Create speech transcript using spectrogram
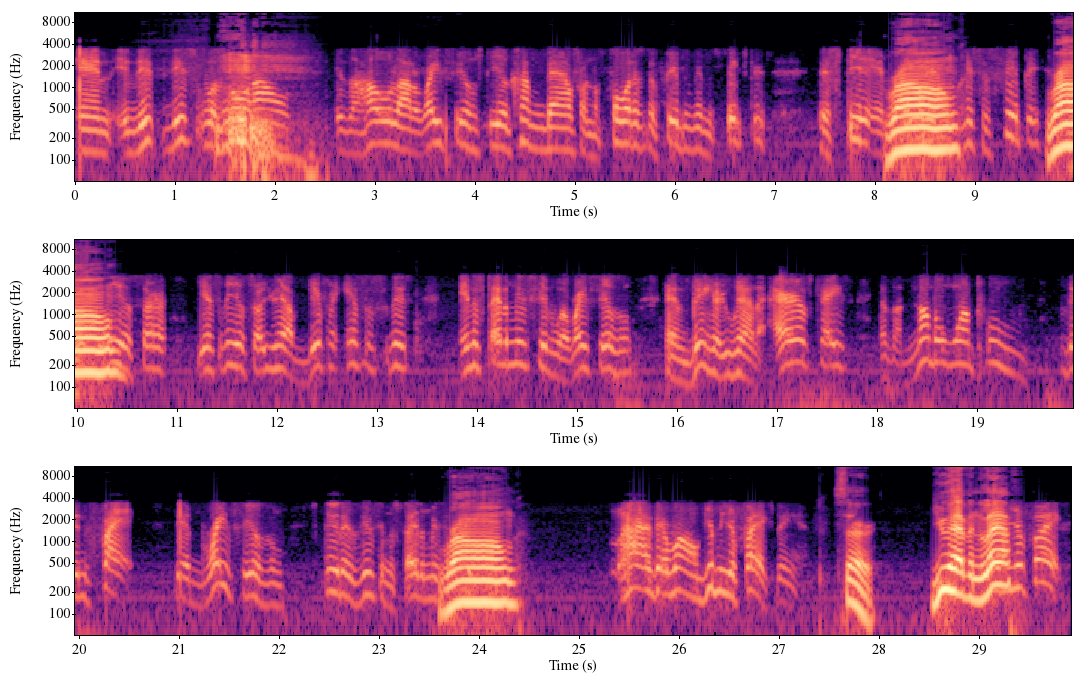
And this this what's going on is a whole lot of racism still coming down from the 40s, the 50s, and the 60s. They're still in Wrong. Mississippi. Wrong. Yes, sir. Yes, it is, sir. You have different instances in the state of Mississippi where racism has been here. You have the Ayers case as a number one proof in fact that racism still exists in the state of Mississippi. Wrong, How is that wrong? Give me your facts then. sir. You haven't left.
